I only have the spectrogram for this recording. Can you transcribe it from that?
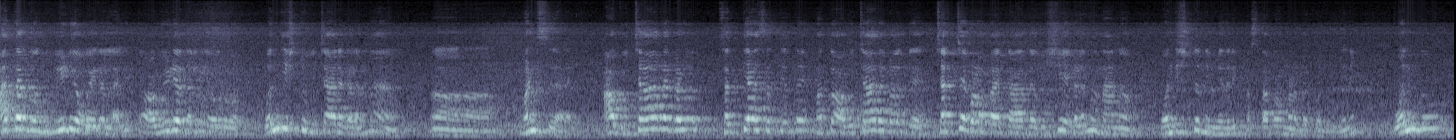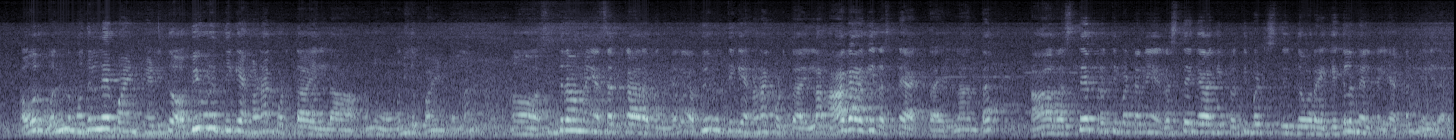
ಆ ಥರದ ಒಂದು ವಿಡಿಯೋ ವೈರಲ್ ಆಗಿತ್ತು. ಆ ವಿಡಿಯೋದಲ್ಲಿ ಅವರು ಒಂದಿಷ್ಟು ವಿಚಾರಗಳನ್ನು ಮಂಡಿಸಿದ್ದಾರೆ. ಆ ವಿಚಾರಗಳು ಸತ್ಯಾಸತ್ಯತೆ ಮತ್ತು ಆ ವಿಚಾರಗಳಿಗೆ ಚರ್ಚೆಗೊಳಬೇಕಾದ ವಿಷಯಗಳನ್ನು ನಾನು ಒಂದಿಷ್ಟು ನಿಮ್ಮ ಎದುರಿಗೆ ಪ್ರಸ್ತಾಪ ಮಾಡಬೇಕು ಅಂತಿದ್ದೀನಿ ಒಂದು, ಅವರು ಒಂದು ಮೊದಲನೇ ಪಾಯಿಂಟ್ ಹೇಳಿದ್ದು, ಅಭಿವೃದ್ಧಿಗೆ ಹಣ ಕೊಡ್ತಾ ಇಲ್ಲ ಅನ್ನೋ ಒಂದು ಪಾಯಿಂಟನ್ನು ಸಿದ್ದರಾಮಯ್ಯ ಸರ್ಕಾರ ಬಂದ ಮೇಲೆ ಅಭಿವೃದ್ಧಿಗೆ ಹಣ ಕೊಡ್ತಾ ಇಲ್ಲ, ಹಾಗಾಗಿ ರಸ್ತೆ ಆಗ್ತಾ ಇಲ್ಲ ಅಂತ ಆ ರಸ್ತೆ ಪ್ರತಿಭಟನೆ, ರಸ್ತೆಗಾಗಿ ಪ್ರತಿಭಟಿಸುತ್ತಿದ್ದವರ ಹೆಗಲ ಮೇಲೆ ಕೈ ಹಾಕಲು ಹೇಳಿದ್ದಾರೆ.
